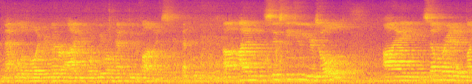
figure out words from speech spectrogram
And that will avoid, remember I before we won't have to do the phonics. Uh, I'm 62 years old. I celebrated my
